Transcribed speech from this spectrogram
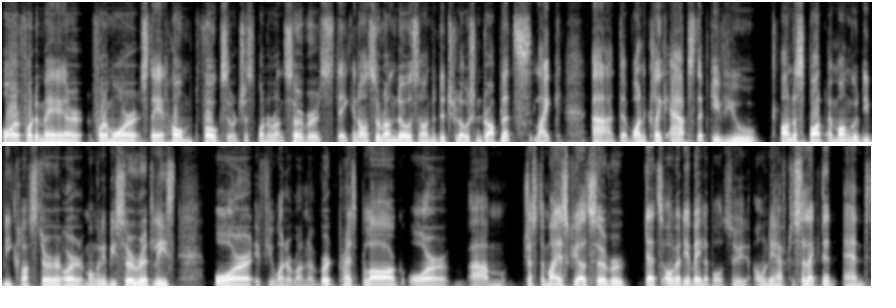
or for the mayor, for the more stay-at-home folks or just want to run servers, they can also run those on the DigitalOcean droplets, like uh, the one-click apps that give you on the spot a MongoDB cluster or MongoDB server at least, or if you want to run a WordPress blog or um, just a MySQL server, that's already available. So you only have to select it and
